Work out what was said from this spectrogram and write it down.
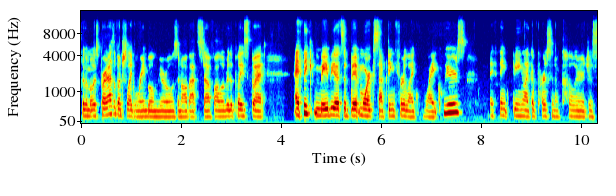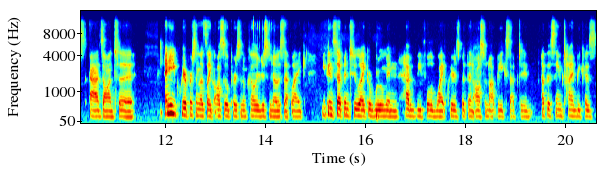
for the most part. It has a bunch of like rainbow murals and all that stuff all over the place, but I think maybe it's a bit more accepting for like white queers. I think being like a person of color it just adds on to any queer person that's like also a person of color just knows that like you can step into like a room and have it be full of white queers, but then also not be accepted at the same time because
